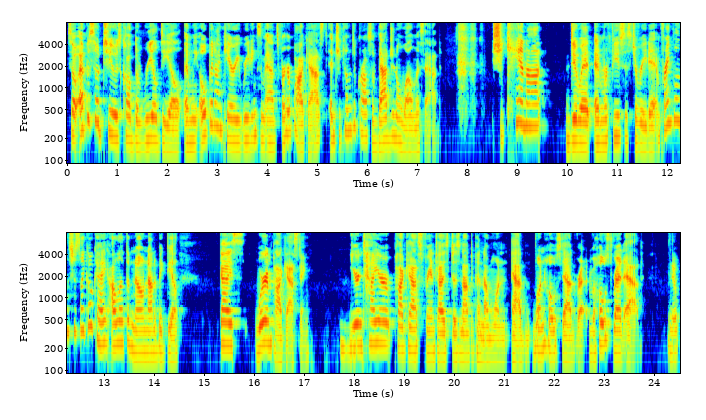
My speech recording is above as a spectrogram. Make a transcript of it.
So, episode two is called The Real Deal, and we open on Carrie reading some ads for her podcast, and she comes across a vaginal wellness ad. She cannot do it and refuses to read it. And Franklyn's just like, okay, I'll let them know. Not a big deal. Guys, we're in podcasting. Your entire podcast franchise does not depend on one ad, one host ad, read, host read ad. Nope.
